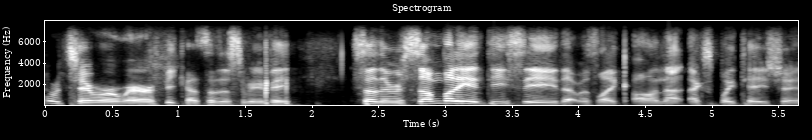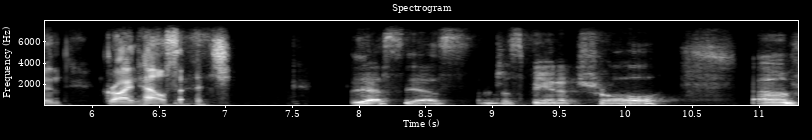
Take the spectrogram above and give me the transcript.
which they were aware of because of this movie. So there was somebody in D.C. that was like on that exploitation grindhouse edge. Yes, yes. I'm just being a troll. Um.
